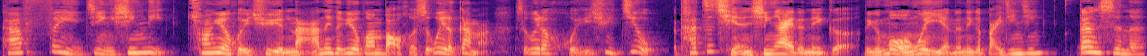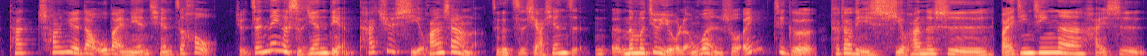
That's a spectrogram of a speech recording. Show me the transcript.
他费尽心力穿越回去拿那个月光宝盒是为了干嘛？是为了回去救他之前心爱的那个那个莫文蔚演的那个白晶晶。但是呢，他穿越到五百年前之后，就在那个时间点，他却喜欢上了这个紫霞仙子。呃，那么就有人问说，哎，这个他到底喜欢的是白晶晶呢，还是？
